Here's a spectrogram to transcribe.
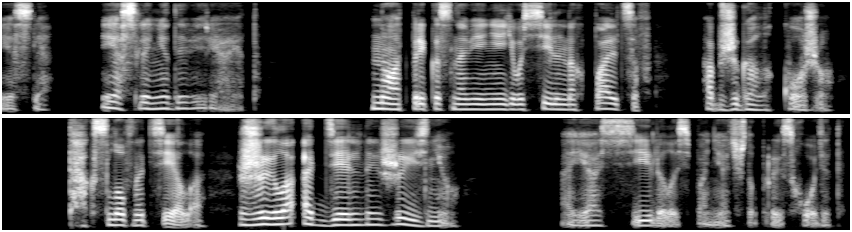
если... если не доверяет но от прикосновения его сильных пальцев обжигало кожу. Так, словно тело жило отдельной жизнью. А я осилилась понять, что происходит.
